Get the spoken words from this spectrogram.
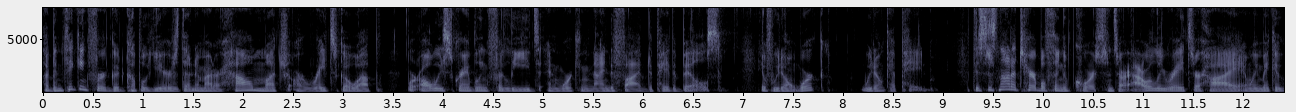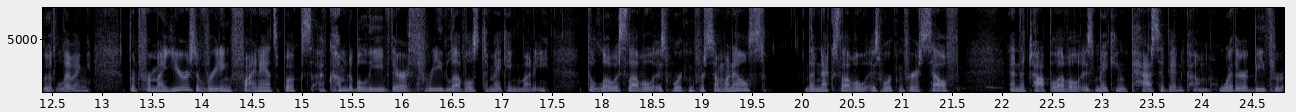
I've been thinking for a good couple years that no matter how much our rates go up, we're always scrambling for leads and working nine to five to pay the bills. If we don't work, we don't get paid. This is not a terrible thing, of course, since our hourly rates are high and we make a good living. But from my years of reading finance books, I've come to believe there are three levels to making money. The lowest level is working for someone else, the next level is working for yourself, and the top level is making passive income, whether it be through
